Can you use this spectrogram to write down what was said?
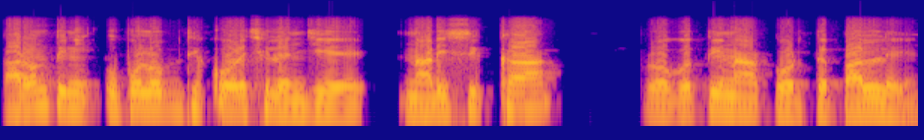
কারণ তিনি উপলব্ধি করেছিলেন যে নারী শিক্ষা প্রগতি না করতে পারলে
